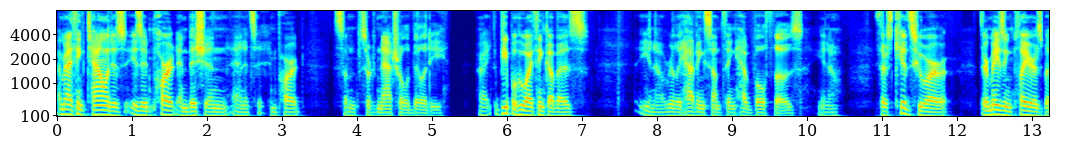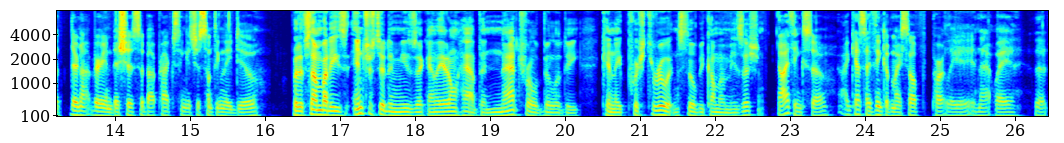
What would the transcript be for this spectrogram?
I mean, I think talent is is in part ambition, and it's in part some sort of natural ability. Right? The people who I think of as, you know, really having something have both those. You know, there's kids who are they're amazing players, but they're not very ambitious about practicing. It's just something they do. But if somebody's interested in music and they don't have the natural ability, can they push through it and still become a musician? I think so. I guess I think of myself partly in that way that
